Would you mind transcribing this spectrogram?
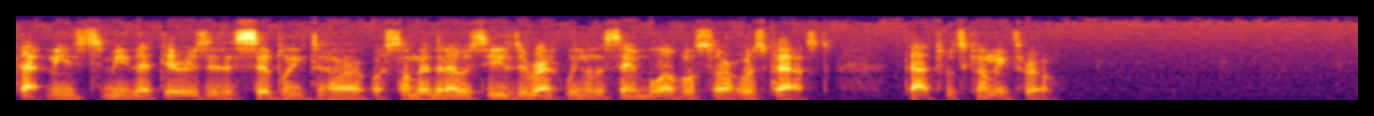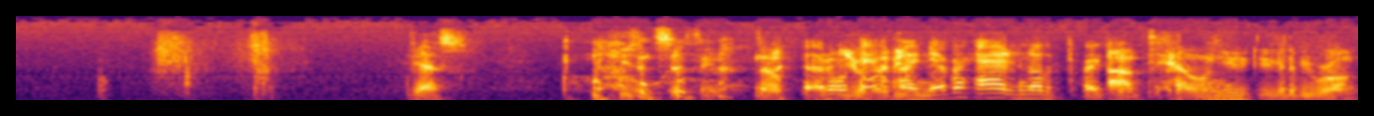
That means to me that there is either a sibling to her or somebody that I would see directly on the same level as her who has passed. That's what's coming through. Yes. She's insisting. No, I don't have, I never had another pregnancy. I'm telling you, you're going to be wrong.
